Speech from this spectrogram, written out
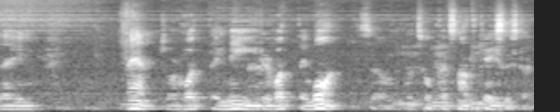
they meant or what they need or what they want. So let's hope that's not the case this time.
